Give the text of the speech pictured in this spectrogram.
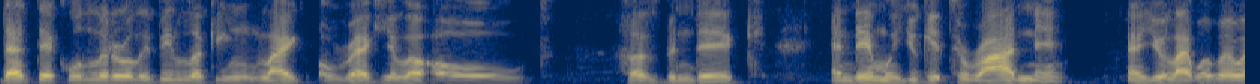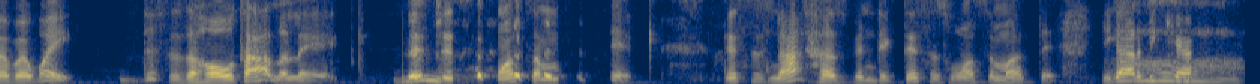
that dick will literally be looking like a regular old husband dick, and then when you get to riding it, and you're like, wait, wait, wait, wait, wait, this is a whole toddler leg. This is once a month dick. This is not husband dick. This is once a month dick. You got to be careful. Oh,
